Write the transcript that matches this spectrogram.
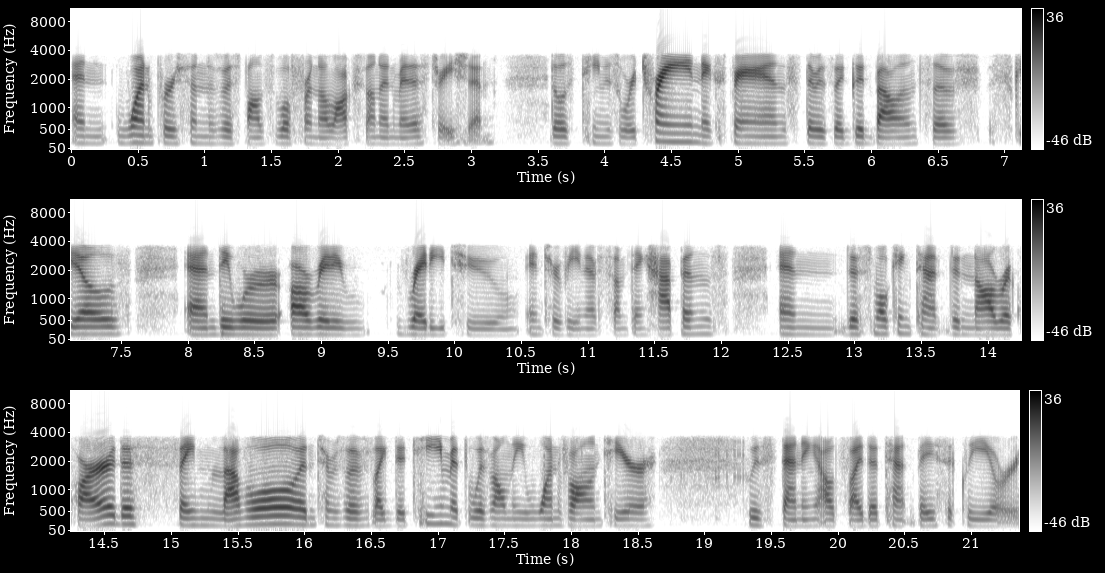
and one person is responsible for naloxone administration. Those teams were trained experienced there was a good balance of skills and they were already ready to intervene if something happens. And the smoking tent did not require this same level in terms of like the team. It was only one volunteer who's standing outside the tent basically or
